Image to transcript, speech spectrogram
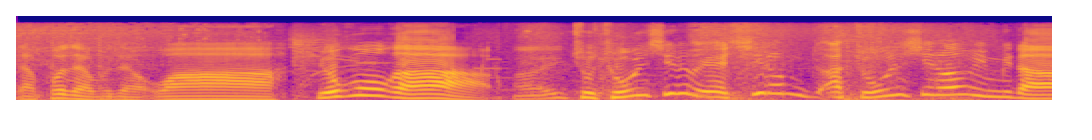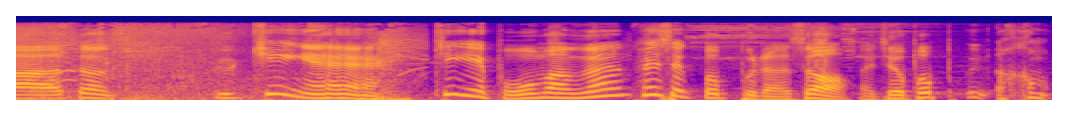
자 보자 보자. 와 요거가 어, 저 좋은 실험 예, 실험 아 좋은 실험입니다. 어떤 그 킹의 킹의 보호막은 회색 buff라서 아, 저 buff 어, 잠깐만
